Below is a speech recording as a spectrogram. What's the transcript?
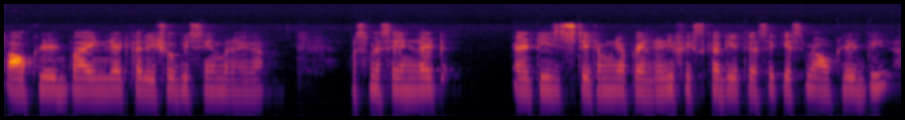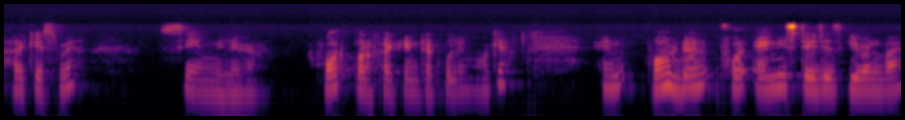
तो आउटलेट बाय इनलेट का रेशो भी सेम रहेगा। उसमें से इनलेट एट स्टेट हमने पहले ही फिक्स कर दिया तो ऐसे केस में आउटलेट भी हर केस में सेम मिलेगा for perfect intercooling okay and work done for any stage is given by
